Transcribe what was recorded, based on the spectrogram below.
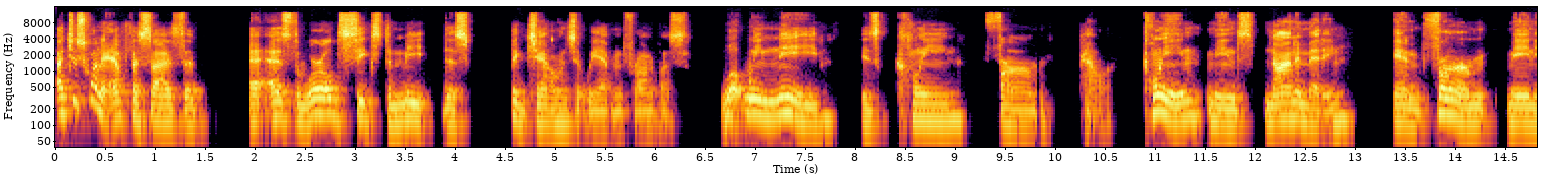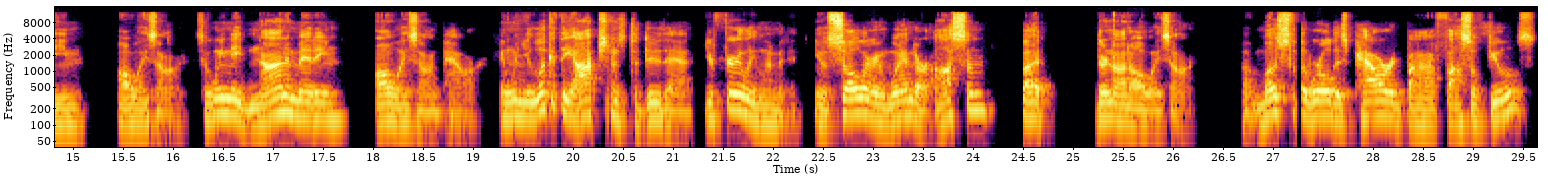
I just want to emphasize that as the world seeks to meet this big challenge that we have in front of us, what we need is clean, firm power. Clean means non emitting, and firm meaning always on. So we need non emitting, always on power. And when you look at the options to do that, you're fairly limited. You know, solar and wind are awesome, but they're not always on. Uh, most of the world is powered by fossil fuels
